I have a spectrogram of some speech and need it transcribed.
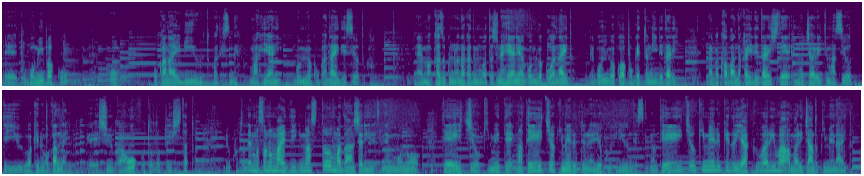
えーと、ゴミ箱を置かない理由とかですね、まあ、部屋にゴミ箱がないですよとかえー、まあ、家族の中でも私の部屋にはゴミ箱がないとでゴミ箱はポケットに入れたりなんかカバンの中に入れたりして持ち歩いてますよっていうわけのわかんない、えー、習慣をお届けしたということで、まあ、その前でいきますと、まあ、断捨離ですね物を定位置を決めて、まあ、定位置を決めるっていうのはよく言うんですけど定位置を決めるけど役割はあまりちゃんと決めないと。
